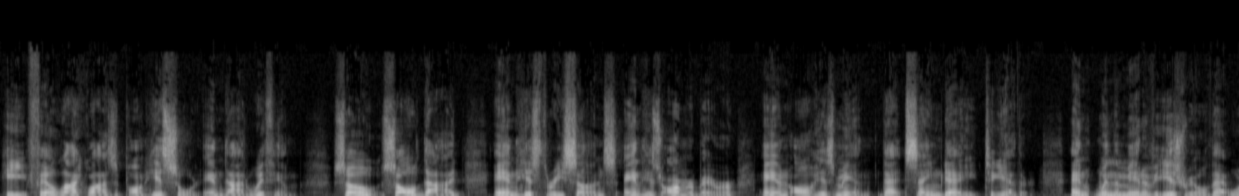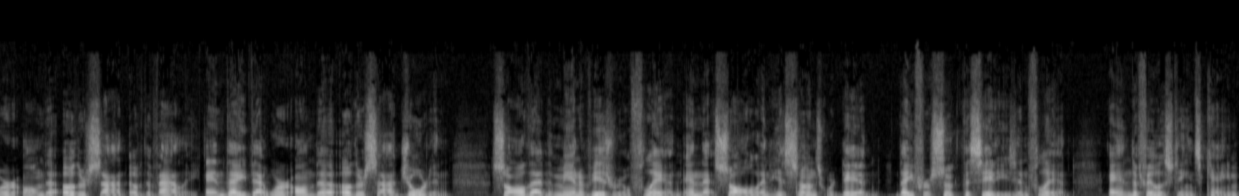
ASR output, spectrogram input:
he fell likewise upon his sword and died with him. So Saul died, and his three sons, and his armor bearer, and all his men, that same day together. And when the men of Israel that were on the other side of the valley, and they that were on the other side Jordan, saw that the men of Israel fled, and that Saul and his sons were dead, they forsook the cities and fled and the Philistines came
